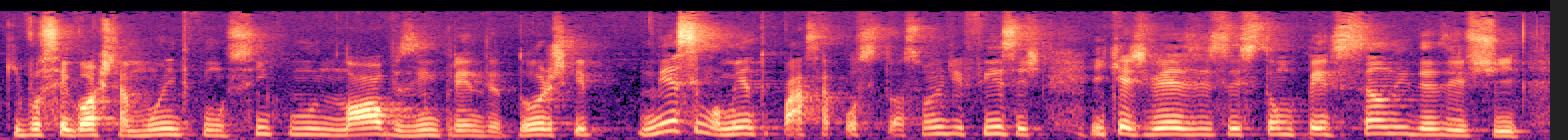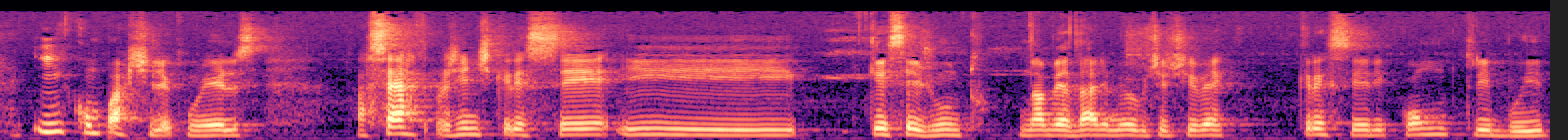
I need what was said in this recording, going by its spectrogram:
que você gosta muito, com cinco novos empreendedores que nesse momento passam por situações difíceis e que às vezes estão pensando em desistir. E compartilhe com eles, tá certo? Para a gente crescer e crescer junto. Na verdade, meu objetivo é crescer e contribuir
